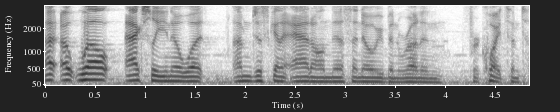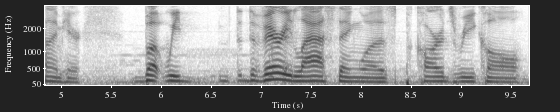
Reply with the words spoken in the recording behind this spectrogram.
I, well, actually, you know what? I'm just going to add on this. I know we've been running for quite some time here, but we the the very last thing was Picard's recall,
